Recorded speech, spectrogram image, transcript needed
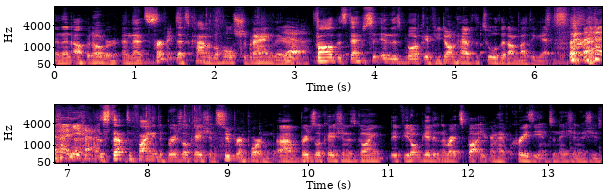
and then up and over, and that's Perfect. That's kind of the whole shebang there. Yeah. Follow the steps in this book if you don't have the tool that I'm about to get. yeah. The step to finding the bridge location super important. Um, bridge location is going. If you don't get it in the right spot, you're gonna have crazy intonation issues.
